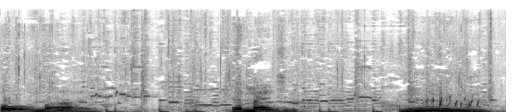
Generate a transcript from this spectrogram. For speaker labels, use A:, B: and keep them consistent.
A: Oh my. Amazing. Mmm.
